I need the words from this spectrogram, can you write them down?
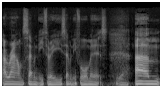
around 73, 74 minutes. yeah. Um,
